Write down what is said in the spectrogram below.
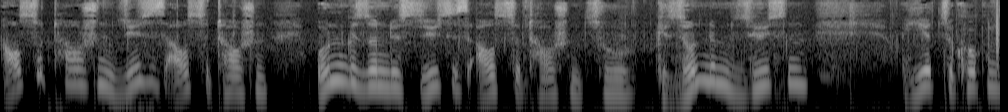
auszutauschen, Süßes auszutauschen, ungesundes Süßes auszutauschen zu gesundem Süßen. Hier zu gucken,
